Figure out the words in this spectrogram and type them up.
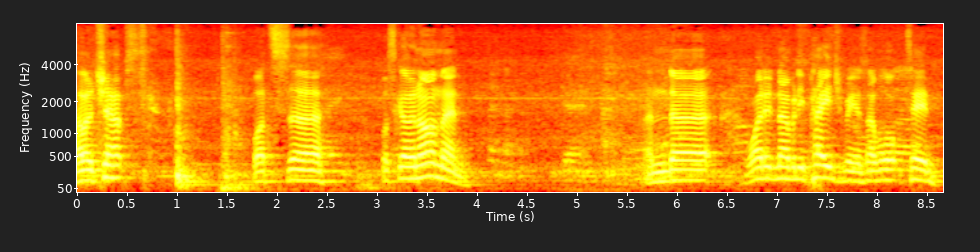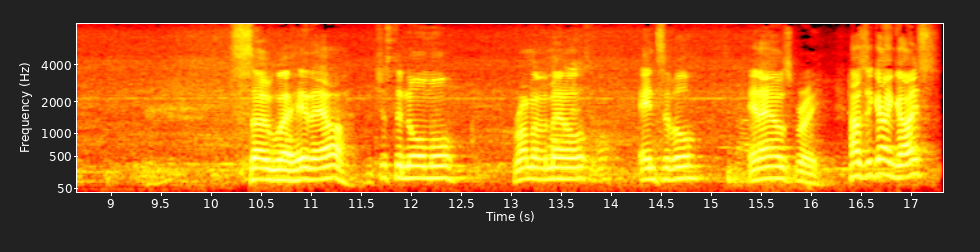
Hello, chaps. What's uh, what's going on then? And uh, why did nobody page me as I walked in? So uh, here they are, just a normal run-of-the-mill interval in Aylesbury. How's it going, guys?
